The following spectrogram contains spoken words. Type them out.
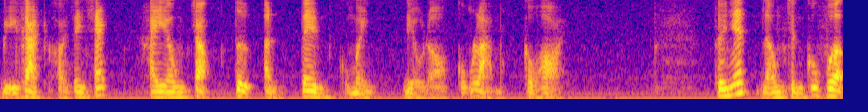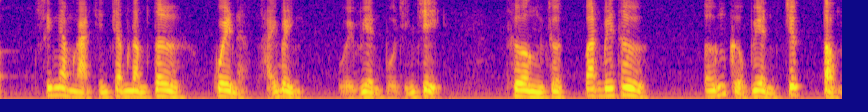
bị gạt khỏi danh sách hay ông Trọng tự ẩn tên của mình, điều đó cũng là một câu hỏi. Thứ nhất là ông Trần Quốc Vượng, sinh năm 1954, quê ở Thái Bình, Ủy viên Bộ Chính trị, thường trực Ban Bí thư, ứng cử viên chức Tổng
